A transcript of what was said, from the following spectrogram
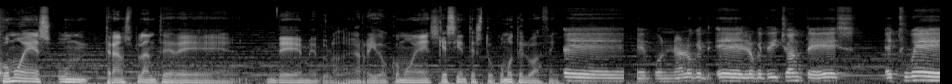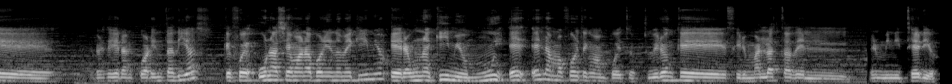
¿Cómo es un trasplante de, de médula, Garrido? ¿Cómo es? ¿Qué sientes tú? ¿Cómo te lo hacen? Eh, pues nada, lo que, eh, lo que te he dicho antes es, estuve, me parece que eran 40 días, que fue una semana poniéndome quimio, que era una quimio muy, es, es la más fuerte que me han puesto. Tuvieron que firmarla hasta del, del ministerio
